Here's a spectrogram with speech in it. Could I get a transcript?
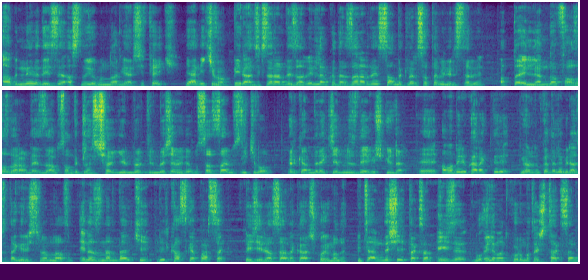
Abi neredeyse aslında yok bunlar gerçi fake. Yani 2 won. Birazcık zarardayız abi. 50 em kadar zarardayız. Sandıkları satabiliriz tabi. Hatta 50 emden fazla zarardayız abi. Sandıklar şu an 24-25 em ediyormuş. Satsaymışız 2 won 40 em direkt cebimizdeymiş. Güzel. Ee, ama benim karakteri gördüğüm kadarıyla birazcık daha geliştirmem lazım. En azından belki bir kask yaparsak beceri hasarına karşı koymalı. Bir tane de şey taksam, ejder bu element koruma taşı taksam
